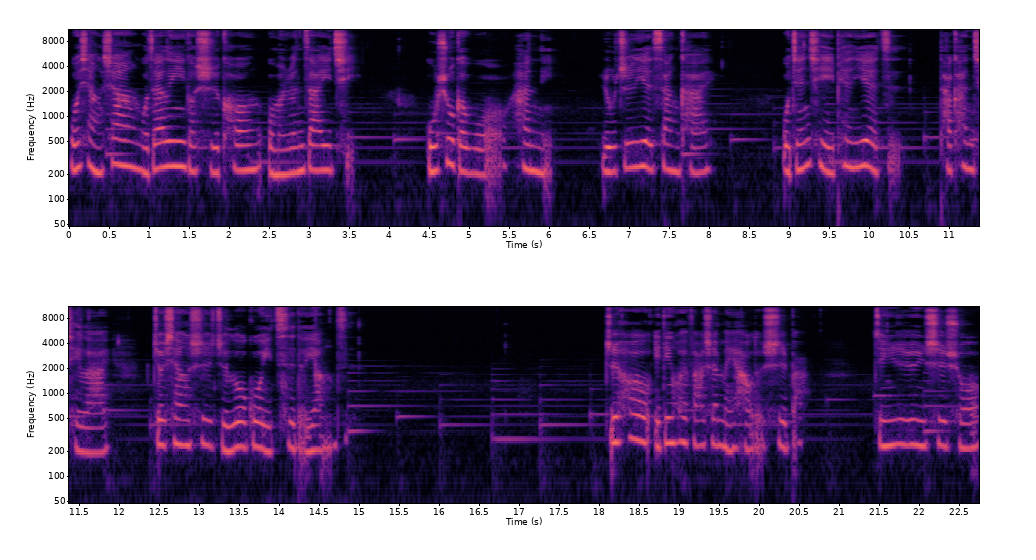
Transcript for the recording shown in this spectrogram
我想象我在另一个时空，我们仍在一起，无数个我和你如枝叶散开。我捡起一片叶子，它看起来就像是只落过一次的样子。之后一定会发生美好的事吧？今日运势说，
